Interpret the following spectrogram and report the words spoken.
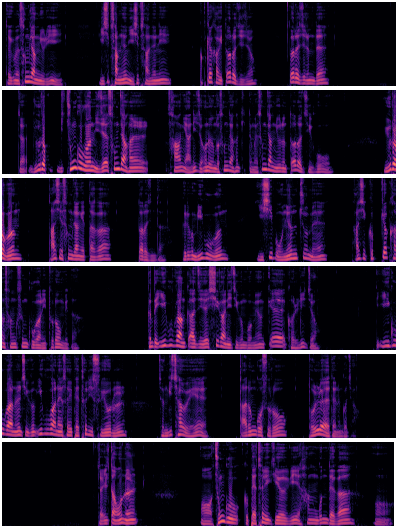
보면 성장률이 23년, 24년이 급격하게 떨어지죠. 떨어지는데 자, 유럽, 중국은 이제 성장할 상황이 아니죠. 어느 정도 성장했기 때문에 성장률은 떨어지고 유럽은 다시 성장했다가 떨어진다. 그리고 미국은 25년쯤에 다시 급격한 상승 구간이 들어옵니다. 근데 이 구간까지의 시간이 지금 보면 꽤 걸리죠. 이 구간을 지금 이 구간에서의 배터리 수요를 전기차 외에 다른 곳으로 돌려야 되는 거죠. 자, 일단 오늘 어, 중국 그 배터리 기업이 한 군데가 어,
